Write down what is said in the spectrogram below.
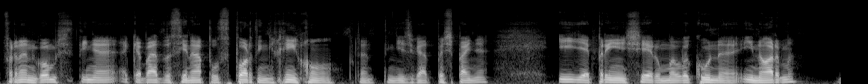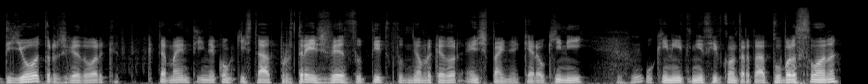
Fernando Gomes tinha acabado de assinar pelo Sporting Rinjon, portanto tinha jogado para a Espanha, e ia preencher uma lacuna enorme de outro jogador que, que também tinha conquistado por três vezes o título de melhor marcador em Espanha, que era o Kini. O Kini tinha sido contratado pelo Barcelona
